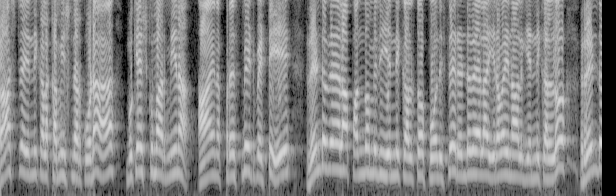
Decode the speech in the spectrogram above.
రాష్ట్ర ఎన్నికల కమిషనర్ కూడా ముఖేష్ కుమార్ మీనా ఆయన ప్రెస్ మీట్ పెట్టి రెండు వేల పంతొమ్మిది ఎన్నికలతో పోలిస్తే రెండు వేల ఇరవై నాలుగు ఎన్నికల్లో రెండు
